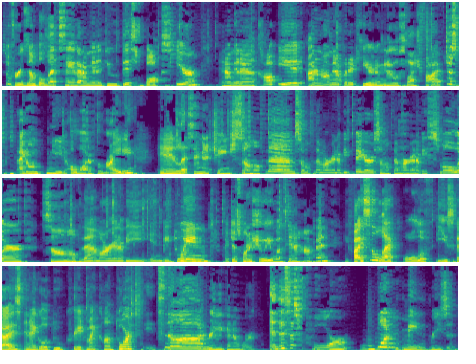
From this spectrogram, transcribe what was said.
So for example, let's say that I'm going to do this box here and I'm going to copy it. I don't know. I'm going to put it here and I'm going to go slash five. Just, I don't need a lot of variety. And let's say I'm going to change some of them. Some of them are going to be bigger. Some of them are going to be smaller. Some of them are going to be in between. I just want to show you what's going to happen. If I select all of these guys and I go to create my contours, it's not really going to work. And this is for one main reason.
